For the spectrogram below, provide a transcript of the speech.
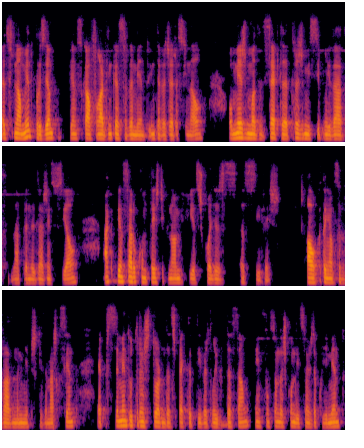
Adicionalmente, por exemplo, penso que ao falar de encarceramento intergeracional ou mesmo uma certa transmissibilidade da aprendizagem social, há que pensar o contexto económico e as escolhas acessíveis. Algo que tenho observado na minha pesquisa mais recente é precisamente o transtorno das expectativas de libertação em função das condições de acolhimento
